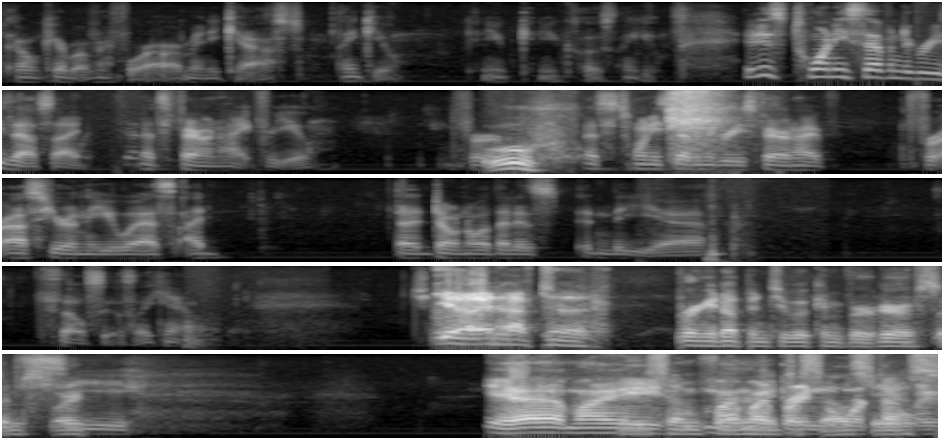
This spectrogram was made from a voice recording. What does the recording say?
I don't care about my four-hour mini cast. Thank you. Can you can you close? Thank you. It is 27 degrees outside. That's Fahrenheit for you. For Ooh. that's 27 degrees Fahrenheit for us here in the U.S. I, I don't know what that is in the uh, Celsius. I can't. check. Yeah, I'd have to bring it up into a converter of some Let's sort. see. Yeah, my my, my Fahrenheit brain don't work that way.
